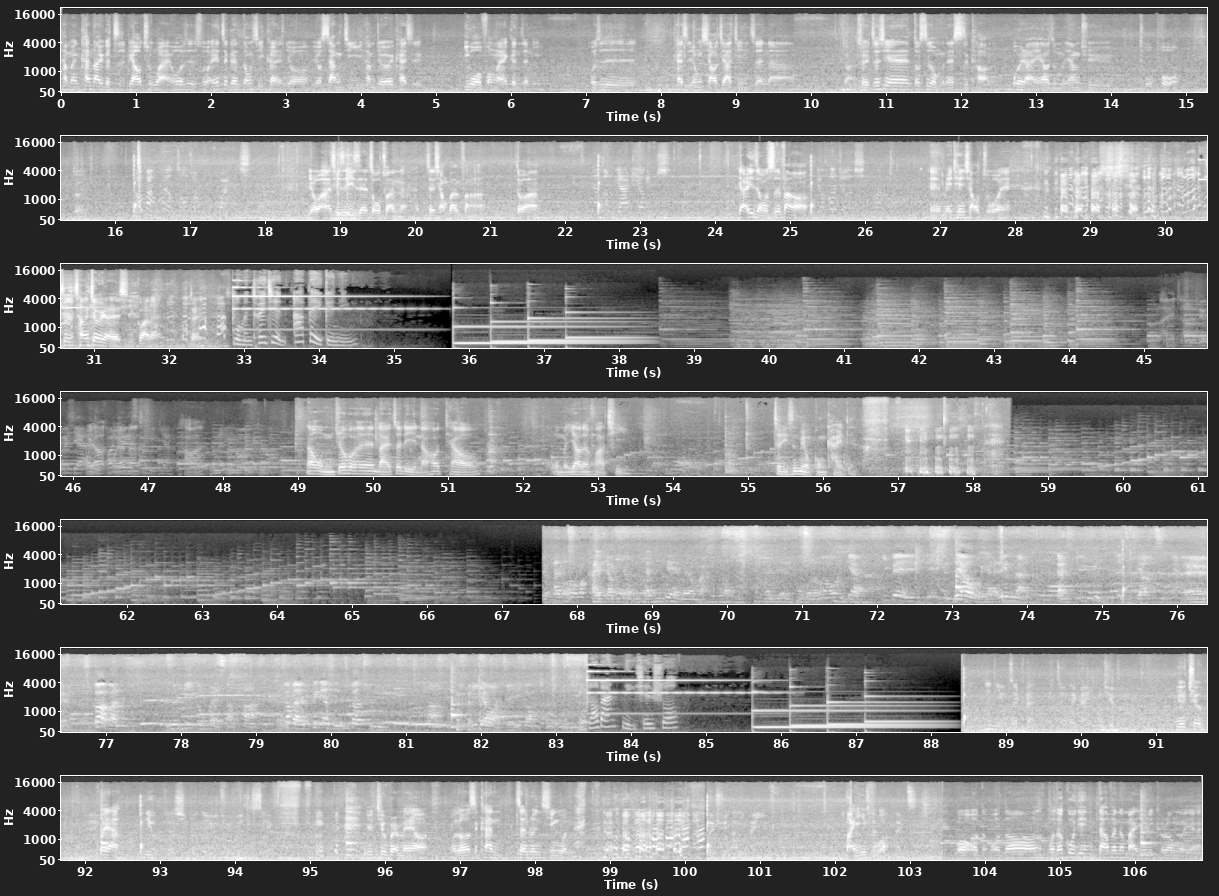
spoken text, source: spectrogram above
他们看到一个指标出来，或者是说，哎，这个东西可能有有商机，他们就会开始一窝蜂来跟着你，或是开始用削价竞争啊，对吧？所以这些都是我们在思考未来要怎么样去突破，对。老板会有周转不快的时候？有啊，其实一直在周转呢，在想办法、啊，对吧、啊？那种压力要怎么释放？压力怎么释放哦？有喝酒？哎、欸，每天小酌哎，这是长久以来的习惯了。对，我们推荐阿贝给您。那我们就会来这里，然后挑我们要的花器。这里是没有公开的。台积电没有买。老板，你先说。？YouTube，会啊。你有比较喜欢的 YouTuber 是谁？YouTuber 没有，我都是看政论新闻。会去哪里买衣服？买衣服哦。我我都我都我都固定大部分都买 Uniqlo 的呀。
